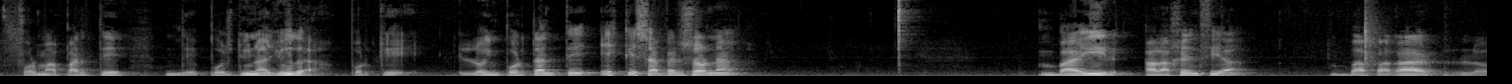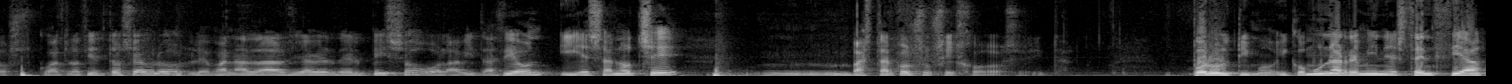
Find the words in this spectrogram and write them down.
forma parte de pues de una ayuda porque lo importante es que esa persona va a ir a la agencia, va a pagar los 400 euros, le van a dar las llaves del piso o la habitación y esa noche mm, va a estar con sus hijos y tal. Por último, y como una reminiscencia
